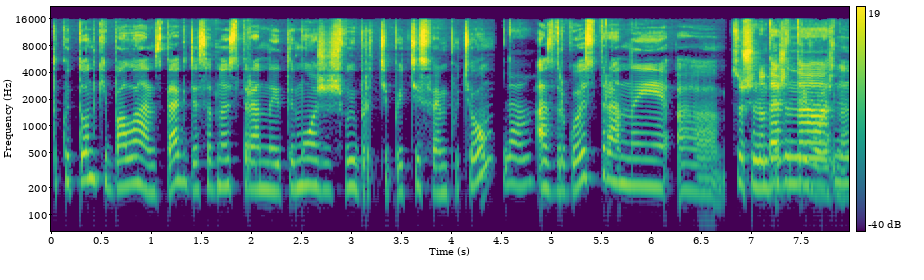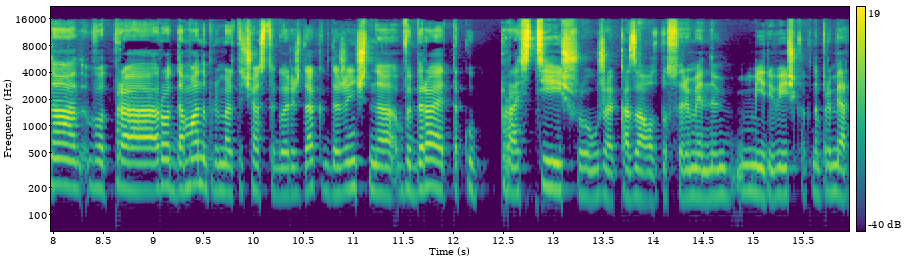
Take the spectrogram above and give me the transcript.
такой тонкий баланс, да, где с одной стороны ты можешь выбрать, типа, идти своим путем, Да. а с другой стороны, а, Слушай, ну даже на, тревожно. на вот про роддома, например, ты часто говоришь, да, когда женщина выбирает такую простейшую уже, казалось бы, в современном мире вещь, как, например,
